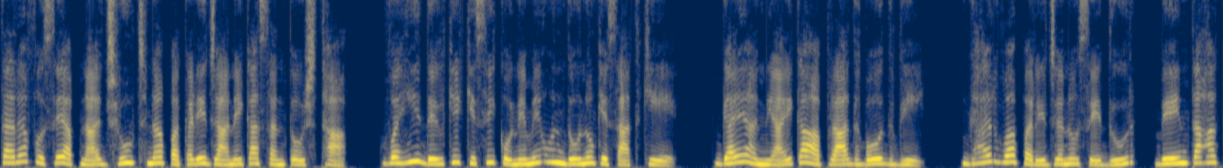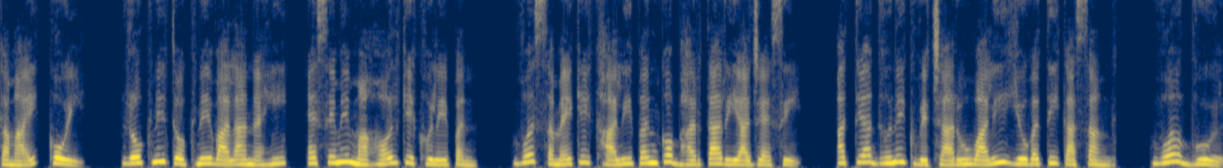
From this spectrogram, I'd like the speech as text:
तरफ़ उसे अपना झूठ न पकड़े जाने का संतोष था, वहीं दिल के किसी कोने में उन दोनों के साथ किए गए अन्याय का अपराध बोध भी। घर व परिजनों से दूर बेनतहा कमाई कोई रोकने टोकने वाला नहीं, ऐसे में माहौल के खुलेपन वह समय के खालीपन को भरता रिया जैसी अत्याधुनिक विचारों वाली युवती का संग। वह भूल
